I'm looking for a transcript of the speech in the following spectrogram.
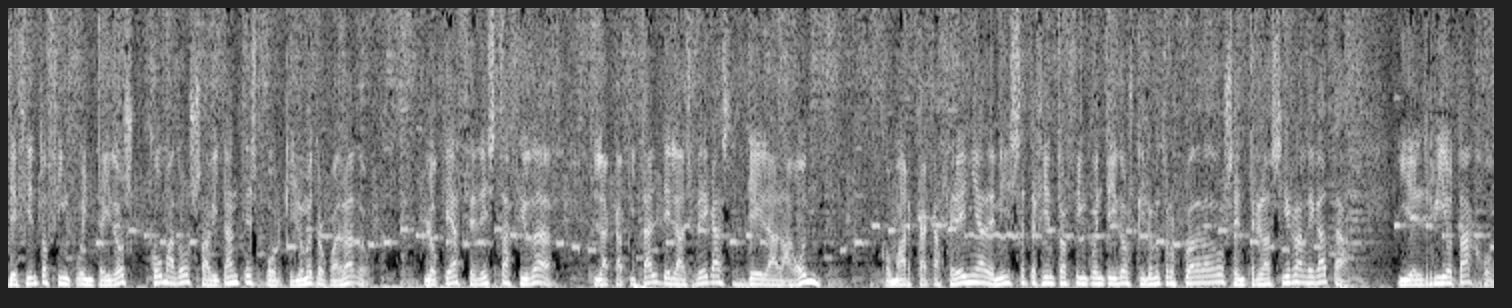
de 152,2 habitantes por kilómetro cuadrado, lo que hace de esta ciudad la capital de Las Vegas del Alagón, comarca cacereña de 1.752 kilómetros cuadrados entre la Sierra de Gata y el río Tajo,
